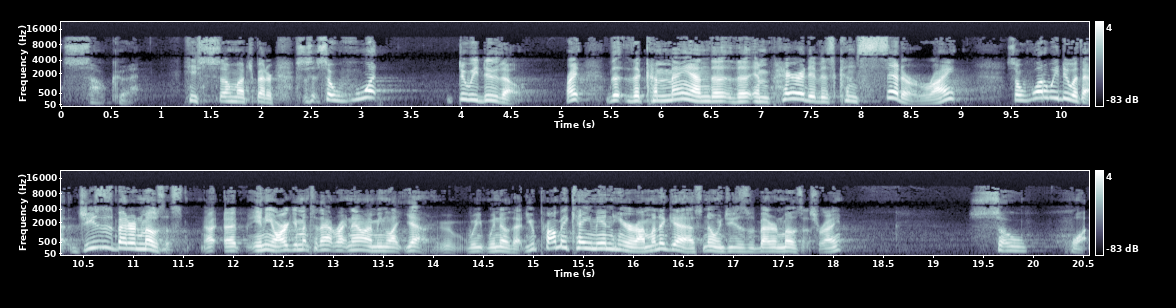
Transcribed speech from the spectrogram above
It's so good. He's so much better. So, so what do we do though? Right? The, the command, the, the imperative is consider, right? So what do we do with that? Jesus is better than Moses. Uh, uh, any argument to that right now? I mean, like, yeah, we, we know that. You probably came in here, I'm going to guess, knowing Jesus was better than Moses, right? So what?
